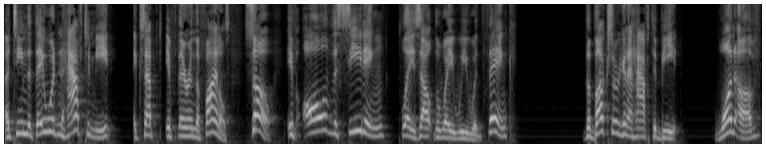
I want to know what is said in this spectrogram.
a team that they wouldn't have to meet except if they're in the finals. So, if all the seeding plays out the way we would think, the Bucks are going to have to beat one of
